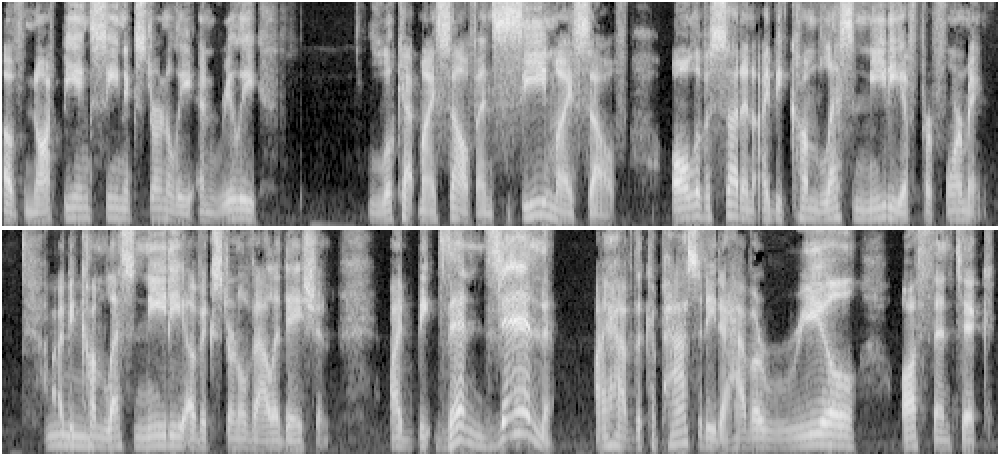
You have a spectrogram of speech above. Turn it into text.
of not being seen externally and really look at myself and see myself, all of a sudden I become less needy of performing. Mm. I become less needy of external validation. I be then then I have the capacity to have a real authentic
